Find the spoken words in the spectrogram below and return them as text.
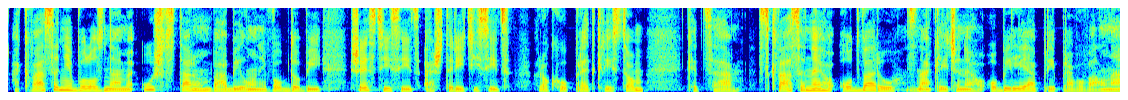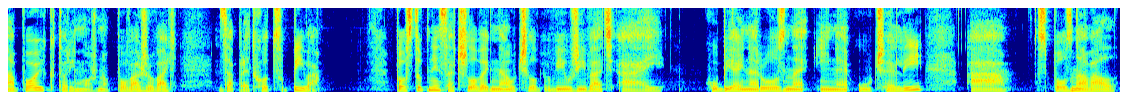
a kvásenie bolo známe už v starom Babylone v období 6000 až 4000 rokov pred Kristom, keď sa z kváseného odvaru z naklíčeného obilia pripravoval nápoj, ktorý možno považovať za predchodcu piva. Postupne sa človek naučil využívať aj huby aj na rôzne iné účely a spoznával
